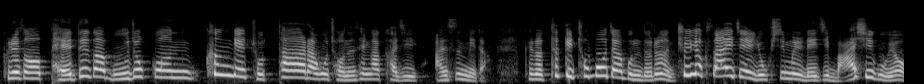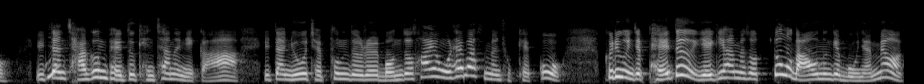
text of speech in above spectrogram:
그래서 베드가 무조건 큰 게 좋다라고 저는 생각하지 않습니다 그래서 특히 초보자분들은 출력 사이즈에 욕심을 내지 마시고요 일단 작은 베드도 괜찮으니까 일단 이 제품들을 먼저 사용을 해봤으면 좋겠고 그리고 이제 베드 얘기하면서 또 나오는 게 뭐냐면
